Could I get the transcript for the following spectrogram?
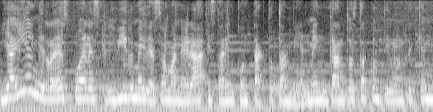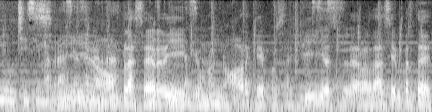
Y ahí en mis redes pueden escribirme y de esa manera estar en contacto también. Me encantó estar contigo, Enrique. Muchísimas gracias, de no, Un placer y, un honor que pues aquí yo la verdad siempre te,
